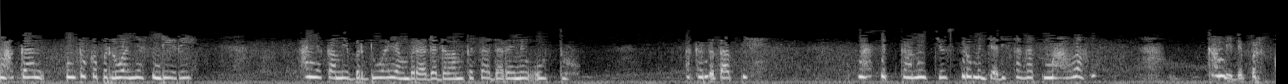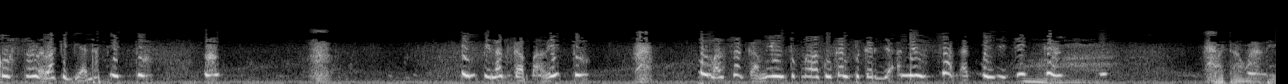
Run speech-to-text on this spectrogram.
bahkan untuk keperluannya sendiri. Hanya kami berdua yang berada dalam kesadaran yang utuh. Akan tetapi, Nasib kami justru menjadi sangat malang. Kami diperkosa lelaki biadab itu. Pimpinan kapal itu memaksa kami untuk melakukan pekerjaan yang sangat menjijikkan. Padawati,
